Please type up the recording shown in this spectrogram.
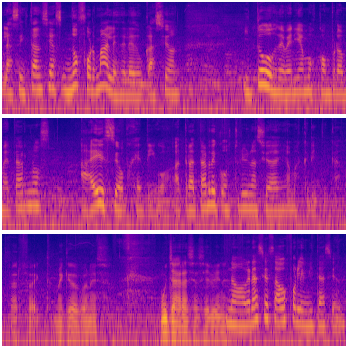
las instancias no formales de la educación. Y todos deberíamos comprometernos a ese objetivo, a tratar de construir una ciudadanía más crítica. Perfecto, me quedo con eso. Muchas gracias, Silvina. No, gracias a vos por la invitación.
